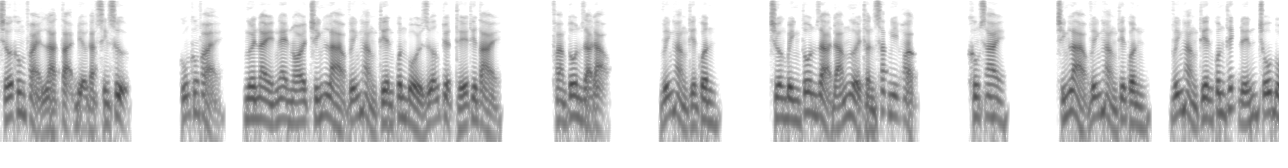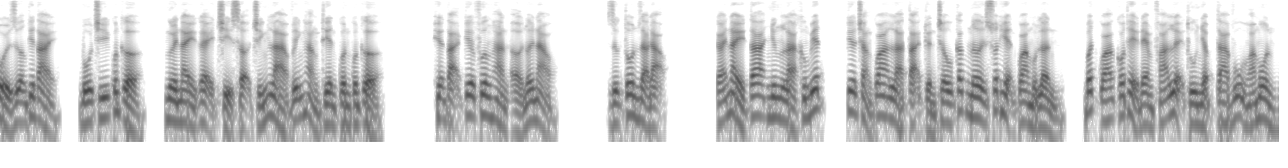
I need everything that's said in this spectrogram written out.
chớ không phải là tại bịa đặt sinh sự. Cũng không phải, người này nghe nói chính là vĩnh hằng thiên quân bồi dưỡng tuyệt thế thiên tài. Phàm tôn giả đạo. Vĩnh hằng thiên quân. Trường bình tôn giả đám người thần sắc nghi hoặc. Không sai. Chính là vĩnh hằng thiên quân, vĩnh hằng thiên quân thích đến chỗ bồi dưỡng thiên tài, bố trí quân cờ người này gậy chỉ sợ chính là vĩnh hằng thiên quân quân cờ. Hiện tại kia phương hàn ở nơi nào? Dực tôn giả đạo. Cái này ta nhưng là không biết, kia chẳng qua là tại tuyển châu các nơi xuất hiện qua một lần, bất quá có thể đem phá lệ thu nhập ta vũ hóa môn.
